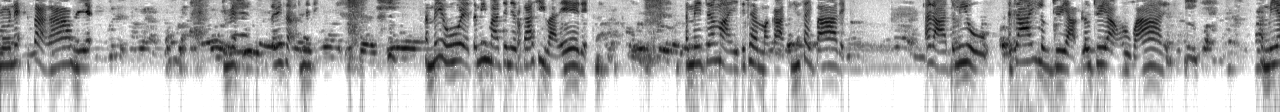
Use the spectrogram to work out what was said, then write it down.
ငိုနဲ့စတာမေရဲ့ဒီမဲ့တမိစဒီမဲ့ကြည့်အမေဟိုတဲ့တမိမတင်တဲ့စကားရှိပါတယ်တဲ့အမေကျမ်းမာရေးတစ်ထက်မကဂီးဆိုင်ပါတဲ့အဲ့ဒါတမိကိုအကြိုင်းလုံကျွေးရလုံကျွေးရအောင်လို့ပါတဲ့အမေက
